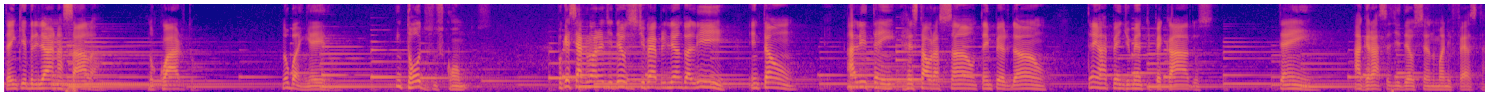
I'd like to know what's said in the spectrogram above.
tem que brilhar na sala, no quarto, no banheiro, em todos os cômodos. Porque se a glória de Deus estiver brilhando ali, então ali tem restauração, tem perdão, tem arrependimento de pecados, tem a graça de Deus sendo manifesta.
